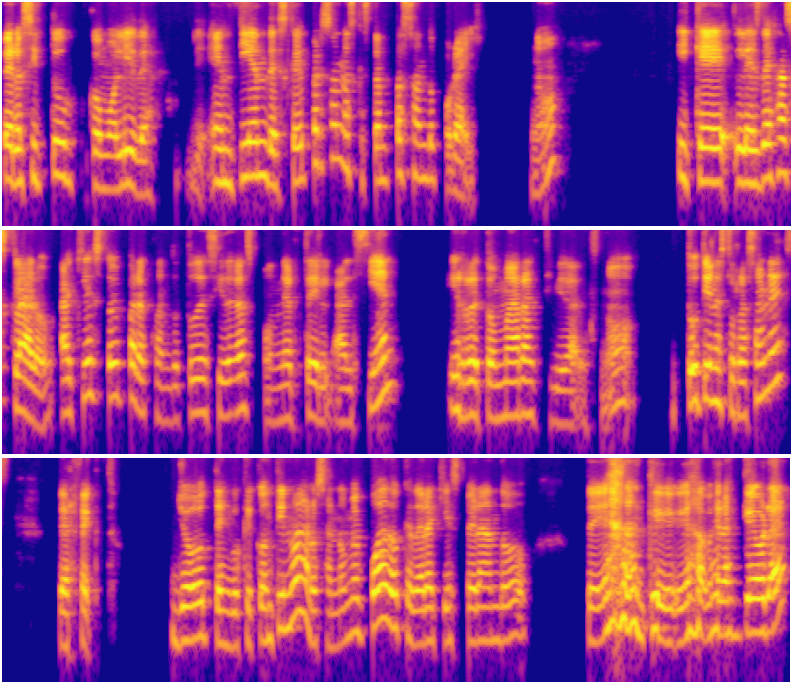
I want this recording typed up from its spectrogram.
Pero si tú como líder entiendes que hay personas que están pasando por ahí, ¿no? y que les dejas claro, aquí estoy para cuando tú decidas ponerte al 100 y retomar actividades, ¿no? Tú tienes tus razones, perfecto. yo tengo que continuar, o sea, no me puedo quedar aquí esperando a, que, a ver a qué hora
